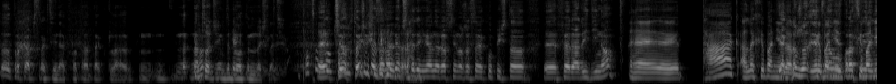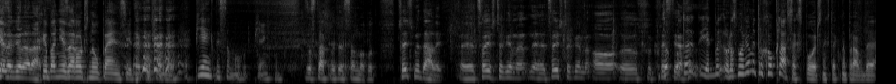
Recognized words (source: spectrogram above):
To trochę abstrakcyjna kwota tak dla, na, na no, co dzień, gdyby o tym myśleć. Po co, e, czy ktoś, kto zarabia 4 miliony rocznie może sobie kupić to Ferrari Dino? E, tak, ale chyba nie jak za, dużo, chyba jak nie, chyba nie, wiele, wiele lat. Chyba nie za roczną pensję, tak Piękny samochód, piękny. Zostawmy ten samochód. Przejdźmy dalej. E, co jeszcze wiemy, e, co jeszcze wiemy o e, w kwestiach... To, to jakby rozmawiamy trochę o klasach społecznych tak naprawdę.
